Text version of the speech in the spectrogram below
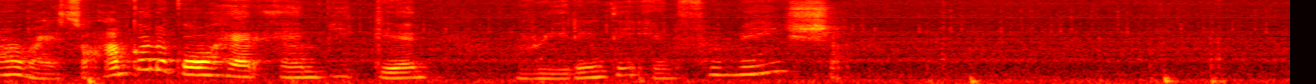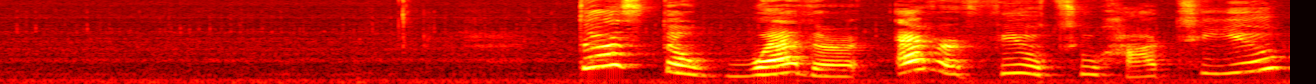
All right, so I'm going to go ahead and begin reading the information. Does the weather ever feel too hot to you?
